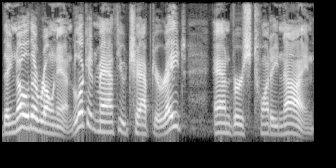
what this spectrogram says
They know their own end. Look at Matthew chapter 8 and verse 29.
